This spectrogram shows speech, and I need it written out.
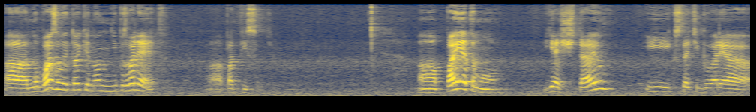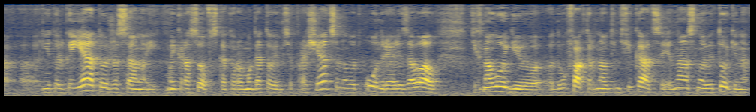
А, но базовый токен он не позволяет а, подписывать. А, поэтому я считаю, и, кстати говоря, не только я, тот же самый Microsoft, с которым мы готовимся прощаться, но вот он реализовал технологию двухфакторной аутентификации на основе токенов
